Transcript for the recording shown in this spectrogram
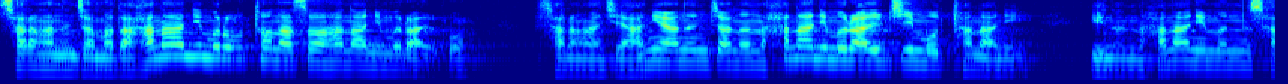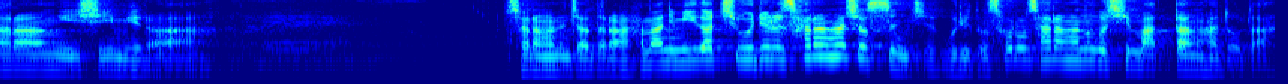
사랑하는 자마다 하나님으로부터 나서 하나님을 알고 사랑하지 아니하는 자는 하나님을 알지 못하나니 이는 하나님은 사랑이심이라. 사랑하는 자들아 하나님 이같이 우리를 사랑하셨은지 우리도 서로 사랑하는 것이 마땅하도다.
